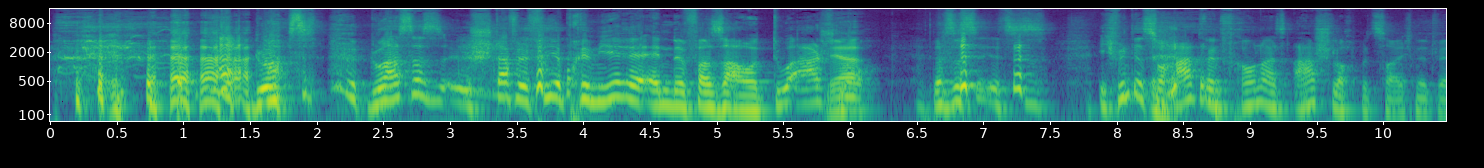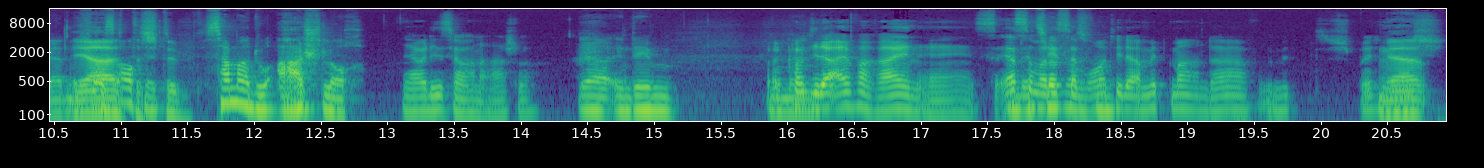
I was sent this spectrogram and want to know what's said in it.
du, hast, du hast das Staffel 4 Premiere-Ende versaut. Du Arschloch. Ja. Das ist, ist ich finde es so hart, wenn Frauen als Arschloch bezeichnet werden. Ich Ja, weiß auch das nicht. stimmt. Summer, du Arschloch. Ja, aber die ist ja auch ein Arschloch. Ja, in dem. Dann kommt die da einfach rein, ey. Das erste Mal, dass der Morty da mitmachen darf, und mitsprechen Ja. und nicht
